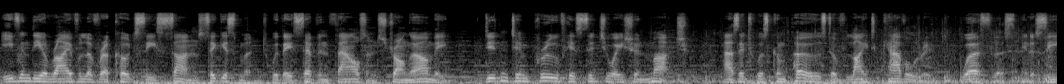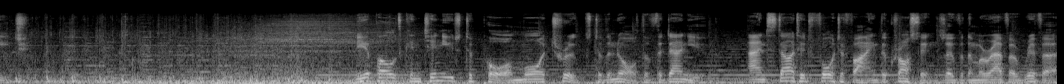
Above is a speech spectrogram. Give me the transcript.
Even the arrival of Rákóczi's son Sigismund with a 7,000 strong army didn't improve his situation much, as it was composed of light cavalry, worthless in a siege. Leopold continued to pour more troops to the north of the Danube, and started fortifying the crossings over the Morava River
